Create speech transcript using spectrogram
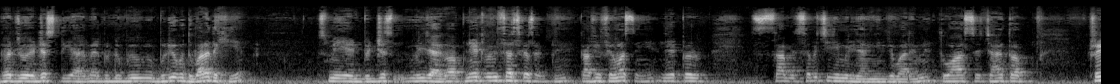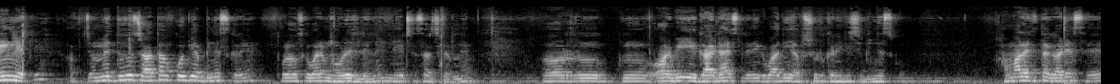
घर जो एड्रेस दिया है, मेरे वीडियो को दोबारा देखिए। उसमें ये एड्रेस मिल जाएगा। आप नेट पर भी सर्च कर सकते हैं। काफ़ी फ़ेमस है नेट पर सब, सभी चीज़ें मिल जाएँगी इनके बारे में। तो वहाँ से चाहे तो आप ट्रेनिंग लेके, अब मैं दोस्तों चाहता हूँ कोई भी आप बिज़नेस करें, थोड़ा उसके बारे में नॉलेज ले लें नेट से सर्च कर लें। और और भी गाइडलाइंस लेने के बाद ही आप शुरू करें किसी बिज़नेस को। हमारा जितना गाइडेंस है,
